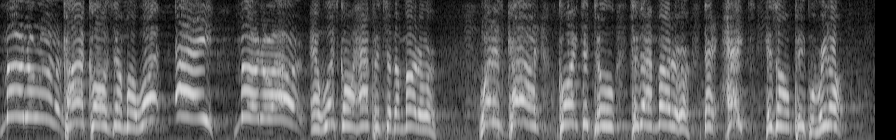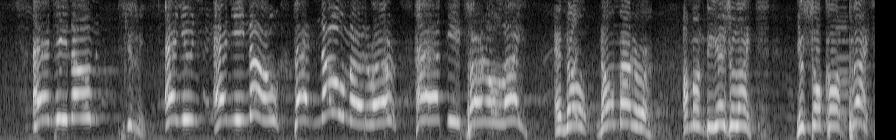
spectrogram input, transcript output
murderer God calls them a what? a murderer And what's going to happen to the murderer? What is God going to do to that murderer that hates his own people? Read on. and ye know excuse me and you and ye know that no murderer hath eternal life And no, no murderer among the Israelites. You so-called blacks,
